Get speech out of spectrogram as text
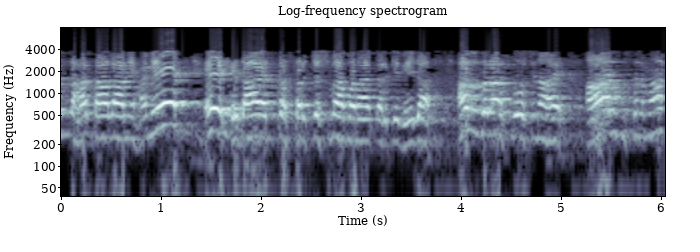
اللہ تعالیٰ نے ہمیں ایک ہدایت کا سر چشمہ بنا کر کے بھیجا۔ اب ذرا سوچنا ہے، آج مسلمان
